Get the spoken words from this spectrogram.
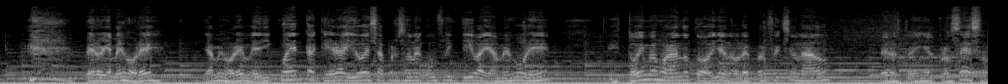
Pero ya mejoré, ya mejoré. Me di cuenta que era yo esa persona conflictiva, ya mejoré. Estoy mejorando todavía, no lo he perfeccionado pero estoy en el proceso.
